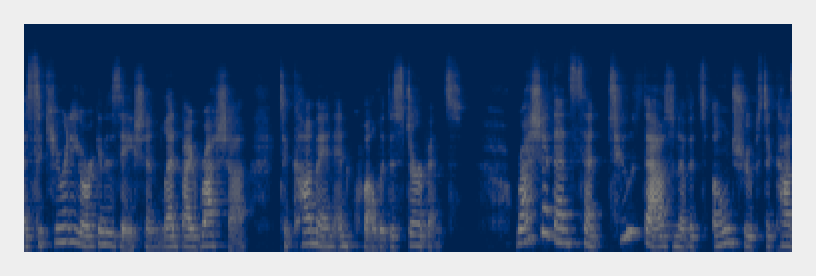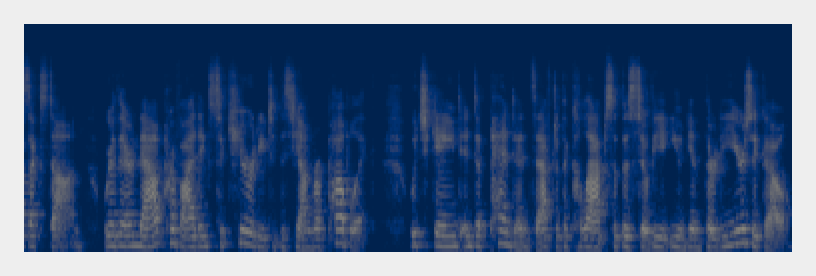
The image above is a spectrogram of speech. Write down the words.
a security organization led by Russia, to come in and quell the disturbance. Russia then sent 2,000 of its own troops to Kazakhstan, where they're now providing security to this young republic, which gained independence after the collapse of the Soviet Union 30 years ago.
